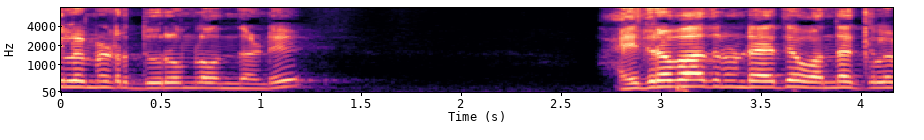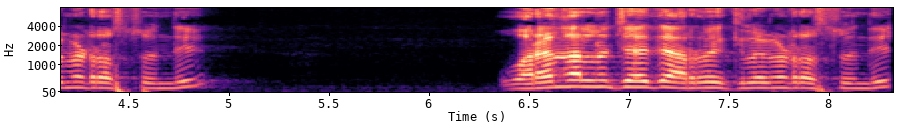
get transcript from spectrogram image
కిలోమీటర్ దూరంలో ఉందండి. హైదరాబాద్ నుండి అయితే వంద కిలోమీటర్ వస్తుంది. వరంగల్ నుంచి అయితే అరవై కిలోమీటర్ వస్తుంది.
